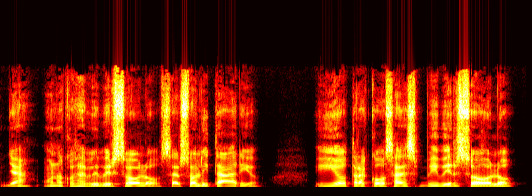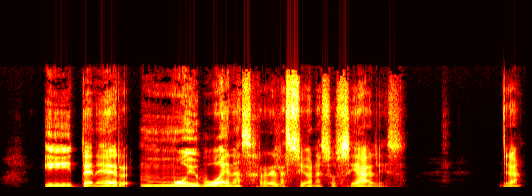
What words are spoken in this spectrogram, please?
¿ya? Una cosa es vivir solo, ser solitario, y otra cosa es vivir solo y tener muy buenas relaciones sociales, ¿ya?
